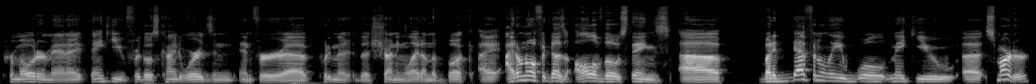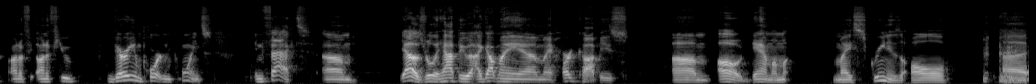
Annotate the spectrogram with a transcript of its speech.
promoter, man. I thank you for those kind words and and for uh, putting the, the shining light on the book. I I don't know if it does all of those things, uh, but it definitely will make you uh, smarter on a on a few very important points. In fact, um, yeah, I was really happy. I got my uh, my hard copies. Um, oh damn, I'm, my screen is all uh,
